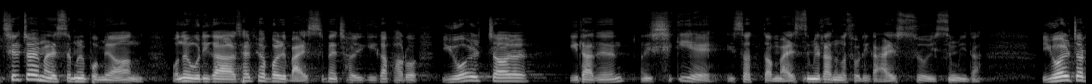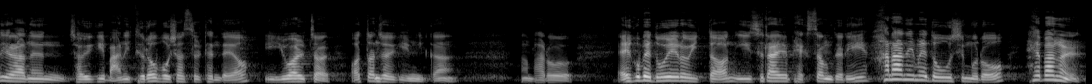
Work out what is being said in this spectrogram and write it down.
7절 말씀을 보면 오늘 우리가 살펴볼 말씀의 절기가 바로 6월절 이라는 시기에 있었던 말씀이라는 것을 우리가 알 수 있습니다. 6월절이라는 절기 많이 들어보셨을 텐데요. 이 6월절 어떤 절기입니까? 어, 바로 애굽의 노예로 있던 이스라엘 백성들이 하나님의 도우심으로 해방을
